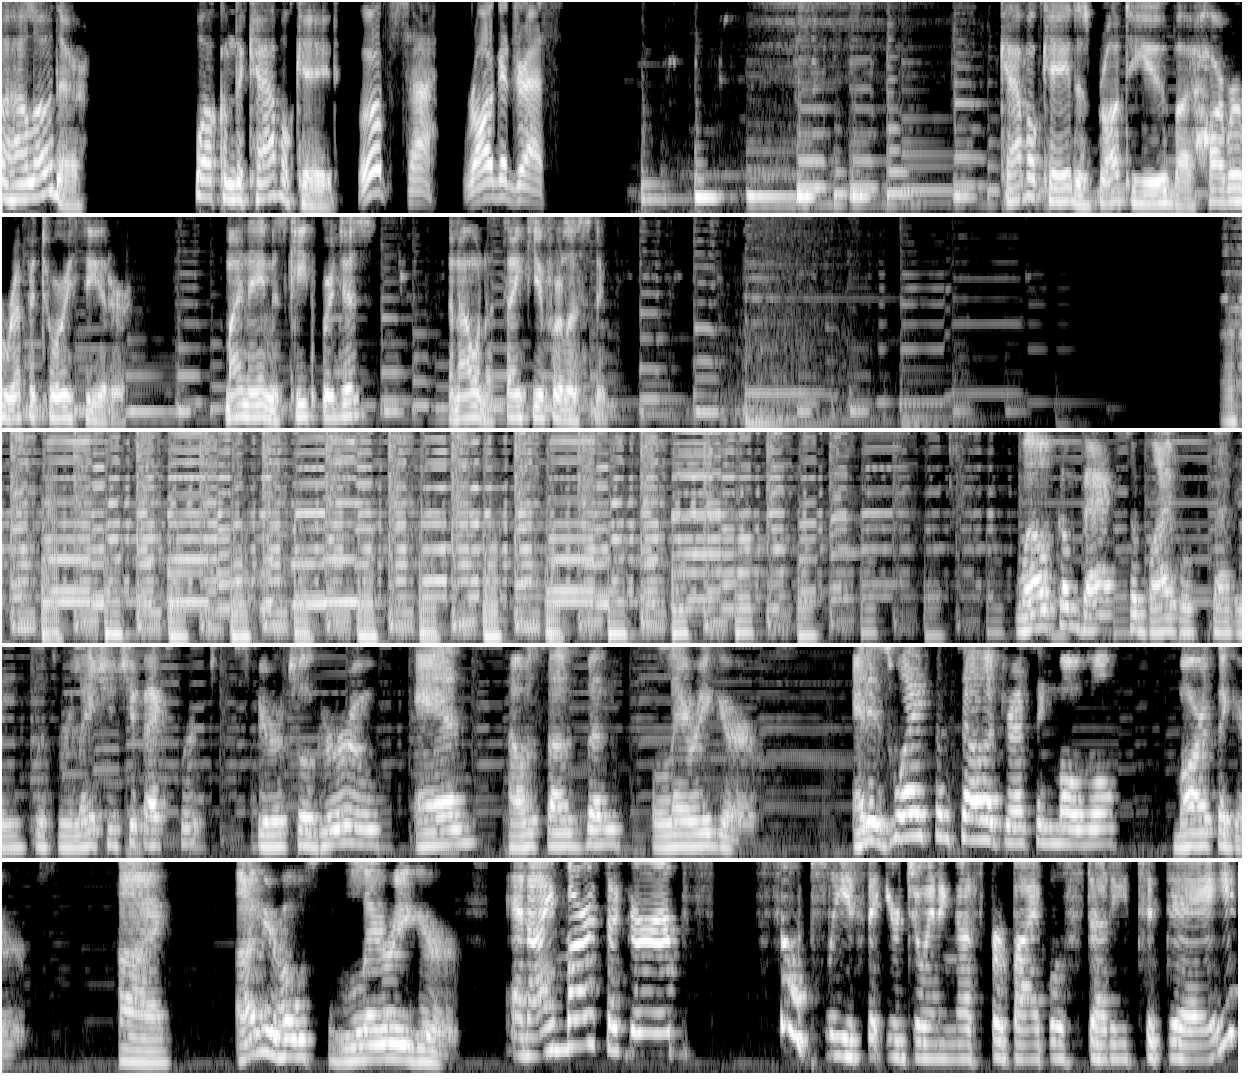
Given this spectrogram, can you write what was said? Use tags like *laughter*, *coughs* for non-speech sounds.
Well, hello there. Welcome to Cavalcade. Oops, uh, wrong address. Cavalcade is brought to you by Harbor Repertory Theater. My name is Keith Bridges, and I want to thank you for listening. Back to Bible study with relationship expert, spiritual guru, and house husband Larry Gerbs, and his wife and salad dressing mogul Martha Gerbs. Hi, I'm your host Larry Gerbs. And I'm Martha Gerbs. So pleased that you're joining us for Bible study today.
